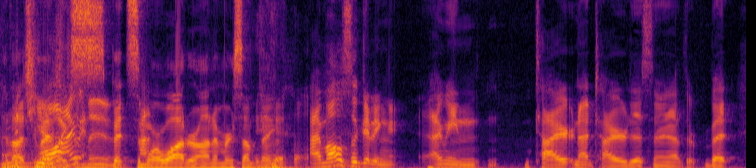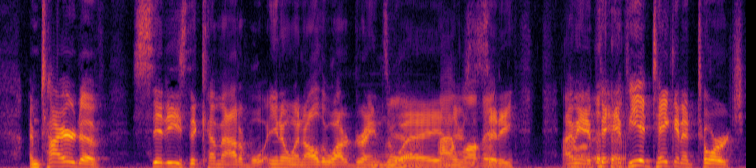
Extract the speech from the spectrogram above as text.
I thought she Well, might like spit some more water on him or something. I'm also getting, I mean, tired, not tired of this or another, but I'm tired of cities that come out of, you know, when all the water drains Yeah. away and I there's love a it. city. I, mean, if, they, if he had taken a torch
